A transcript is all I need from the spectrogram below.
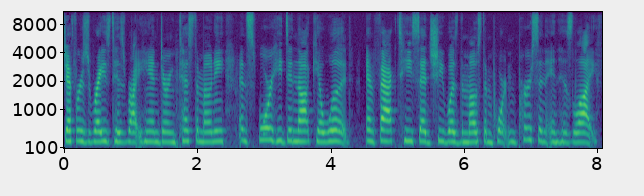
Jeffers raised his right hand during testimony and swore he did not kill Wood. In fact, he said she was the most important person in his life.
